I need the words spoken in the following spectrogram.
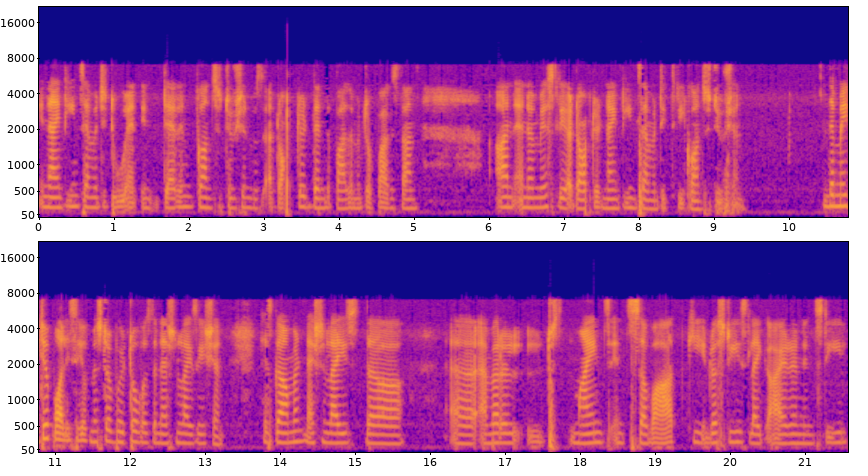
in 1972 an interim constitution was adopted then the Parliament of Pakistan unanimously adopted 1973 constitution. The major policy of Mr. Bhutto was the nationalization. His government nationalized the uh, emerald mines in Swat, key industries like iron and steel,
